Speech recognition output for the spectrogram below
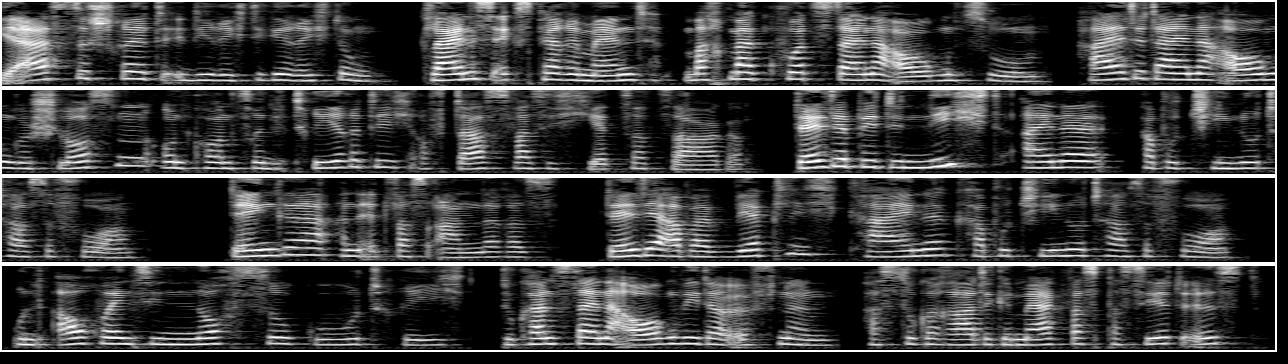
Der erste Schritt in die richtige Richtung. Kleines Experiment. Mach mal kurz deine Augen zu. Halte deine Augen geschlossen und konzentriere dich auf das, was ich jetzt sage. Stell dir bitte nicht eine Cappuccino-Tasse vor. Denke an etwas anderes. Stell dir aber wirklich keine Cappuccino-Tasse vor. Und auch wenn sie noch so gut riecht, du kannst deine Augen wieder öffnen. Hast du gerade gemerkt, was passiert ist?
